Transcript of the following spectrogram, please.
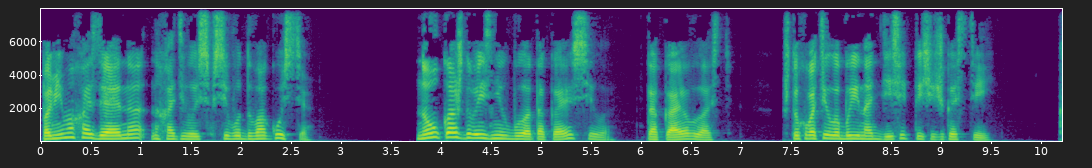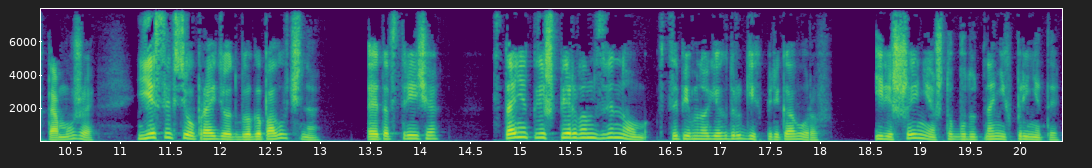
помимо хозяина находилось всего два гостя. Но у каждого из них была такая сила, такая власть, что хватило бы и на десять тысяч гостей. К тому же, если все пройдет благополучно, эта встреча станет лишь первым звеном в цепи многих других переговоров, и решения, что будут на них приняты,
